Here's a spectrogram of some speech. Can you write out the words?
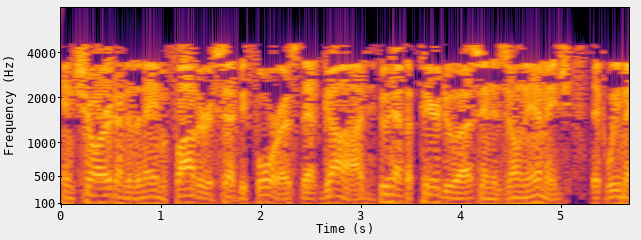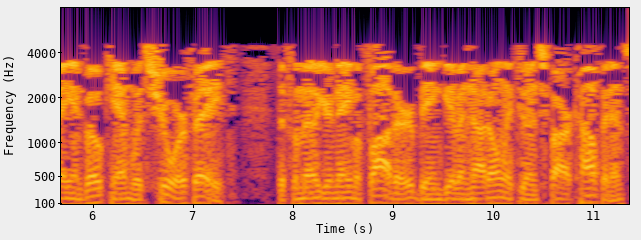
In short, under the name of Father is set before us that God, who hath appeared to us in his own image, that we may invoke him with sure faith. The familiar name of Father being given not only to inspire confidence,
